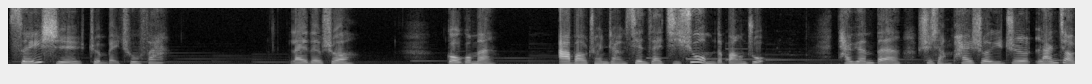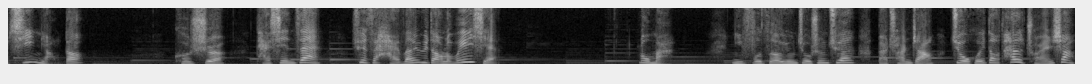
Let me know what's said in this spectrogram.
随时准备出发。莱德说：“狗狗们，阿宝船长现在急需我们的帮助。他原本是想拍摄一只蓝脚奇异鸟的，可是他现在却在海湾遇到了危险。路马，你负责用救生圈把船长救回到他的船上。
